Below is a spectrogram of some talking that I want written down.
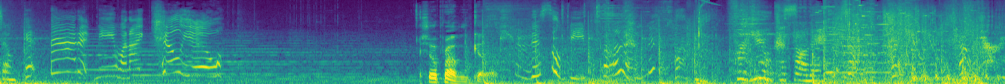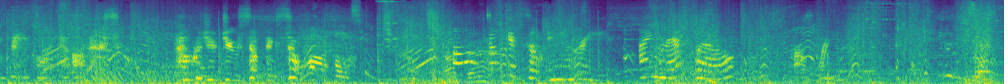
Don't get mad at me when I kill you. She'll probably kill us. This'll be fun. For you, Kasane. Turning people into others. How could you do something so awful? Oh, don't get so angry. I'm meant well. Lovely. Oh,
